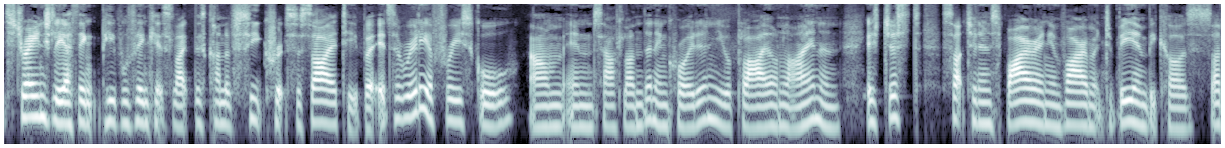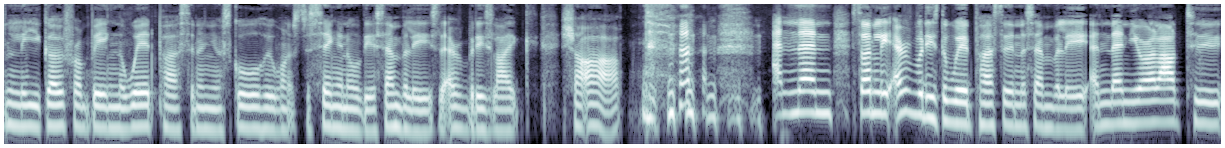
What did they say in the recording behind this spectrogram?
Strangely, I think people think it's like this kind of secret society, but it's a really a free school um, in South London, in Croydon. You apply online, and it's just such an inspiring environment to be in because suddenly you go from being the weird person in your school who wants to sing in all the assemblies that everybody's like, shut up. and then suddenly everybody's the weird person in assembly, and then you're allowed to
